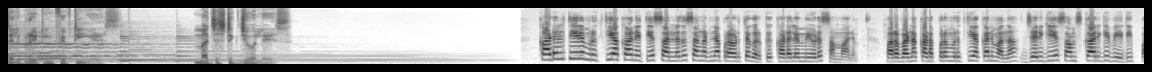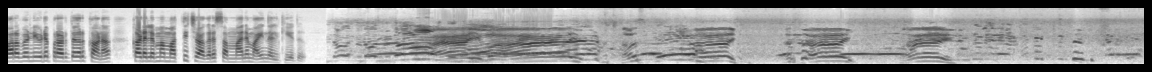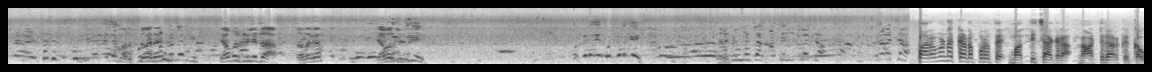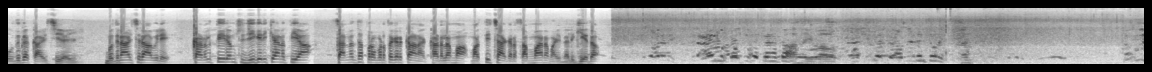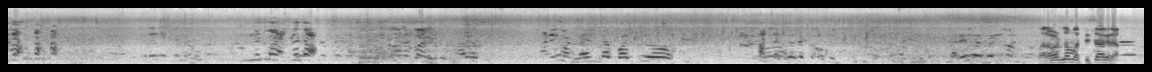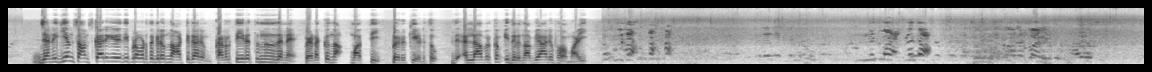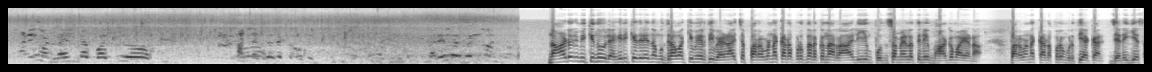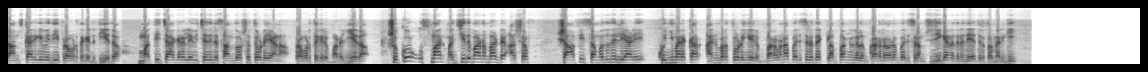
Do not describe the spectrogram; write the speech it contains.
celebrating 50 years. Majestic Jewelers. കടൽ തീരം വൃത്തിയാക്കാനെത്തിയ സന്നദ്ധ സംഘടനാ പ്രവർത്തകർക്ക് കടലമ്മയുടെ സമ്മാനം. പറവണ്ണ കടപ്പുറം വൃത്തിയാക്കാൻ വന്ന ജനകീയ സാംസ്കാരിക വേദി പറവണ്ണയുടെ പ്രവർത്തകർക്കാണ് കടലമ്മ മത്തിച്ചാകര സമ്മാനമായി നൽകിയത്. Ay, Ay. Ay. Ay. പറിച്ചു പോരെ ഞാൻ പറിക്കണില്ലേട്ടാ പറവണ കടപ്പുറത്തെ മത്തിച്ചാകര നാട്ടുകാർക്ക് കൗതുക കാഴ്ചയായി ബുധനാഴ്ച രാവിലെ കടൽ തീരം ശുചീകരിക്കാനെത്തിയ സന്നദ്ധ പ്രവർത്തകർക്കാണ് കടലമ്മ മത്തിച്ചാകര സമ്മാനമായി നൽകിയത് ജനകീയം സാംസ്കാരിക വേദി പ്രവർത്തകരും നാട്ടുകാരും കടൽ തീരത്ത് നിന്ന് തന്നെ പിടക്കുന്ന മത്തി പെറുക്കിയെടുത്തു. ഇത് എല്ലാവർക്കും ഇതൊരു നവ്യാനുഭവമായി നാടൊരുമിക്കുന്നു. ലഹരിക്കെതിരെ എന്ന മുദ്രാവാക്യമുയർത്തി വ്യാഴാഴ്ച പറവണ്ണ കടപ്പുറത്ത് നടക്കുന്ന റാലിയും പൊതുസമ്മേളനത്തിന്റെ ഭാഗമായാണ് പറവണ്ണ കടപ്പുറം വൃത്തിയാക്കാൻ ജനകീയ സാംസ്കാരിക വേദി പ്രവർത്തകരെത്തിയത് മത്തിച്ചാകര ലഭിച്ചതിന്റെ സന്തോഷത്തോടെയാണ് പ്രവർത്തകർ മടങ്ങിയത്. ഷുക്കൂർ ഉസ്മാൻ മജീദ് മാണമ്പാട്ട് അഷഫ് ഷാഫി സമത നെല്ലിയാളി കുഞ്ഞിമരക്കാർ അൻവർ തുടങ്ങിയവരും പറവണ പരിസരത്തെ ക്ലബ് അംഗങ്ങളും കടലോരം പരിസരം ശുചീകരണത്തിന് നേതൃത്വം നൽകി.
